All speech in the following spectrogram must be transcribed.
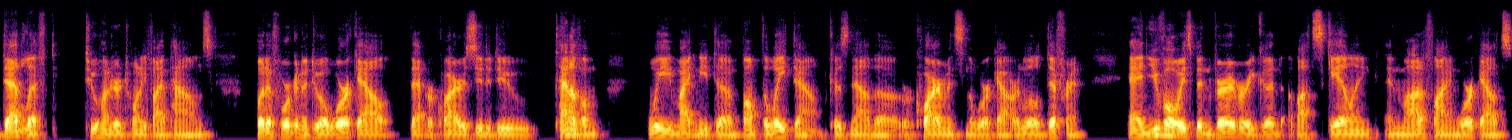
deadlift 225 pounds, but if we're going to do a workout that requires you to do 10 of them, we might need to bump the weight down because now the requirements in the workout are a little different. And you've always been very, very good about scaling and modifying workouts.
